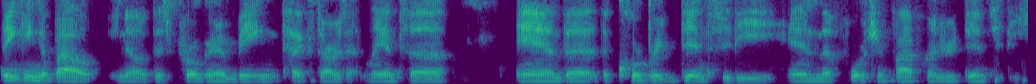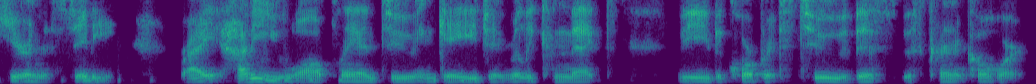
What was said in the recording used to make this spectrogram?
thinking about, you know, this program being Techstars Atlanta and the, the corporate density and the Fortune 500 density here in the city, right? How do you all plan to engage and really connect the the corporates to this this current cohort?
